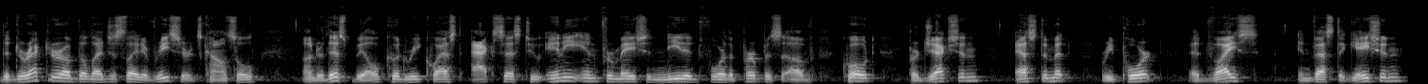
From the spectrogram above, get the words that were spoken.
the director of the Legislative Research Council under this bill could request access to any information needed for the purpose of, quote, projection, estimate, report, advice, investigation,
